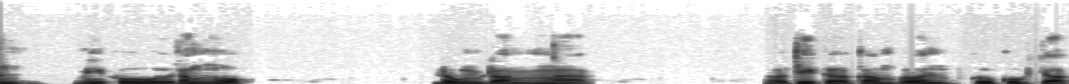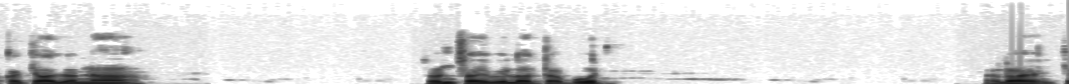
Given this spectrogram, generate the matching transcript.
นมีครูทั้งหกลงดังมากเอาที่เกิดกำพลกูกุกจากกระจายนะสนใจเวลาตะบุตรอะไรจ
